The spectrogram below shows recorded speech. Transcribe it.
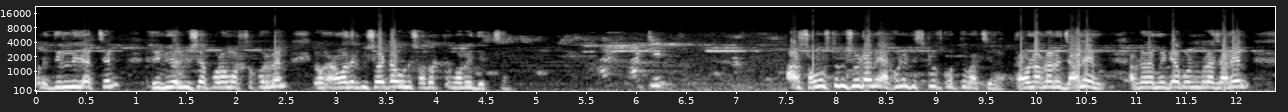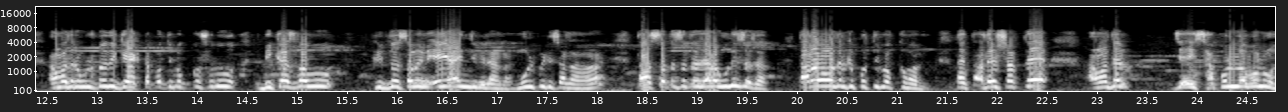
উনি দিল্লি যাচ্ছেন রিভিউয়ের বিষয়ে পরামর্শ করবেন এবং আমাদের বিষয়টা উনি সদর্থকভাবেই দেখছেন। আর সমস্ত বিষয়টা আমি এখনই ডিসক্লোজ করতে পারছি না। কারণ আপনারা জানেন আপনারা মিডিয়া বন্ধুরা জানেন আমাদের উল্টো দিকে একটা প্রতিপক্ষ শুধু বিকাশবাবু ফিরদোস এই আইনজীবীরা নয়, মূল পিটিশনার নয়, তার সাথে সাথে যারা উনিশ হাজার, তারাও আমাদেরকে প্রতিপক্ষ ভাবে। তাই তাদের সাথে আমাদের যে এই সাফল্য বলুন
